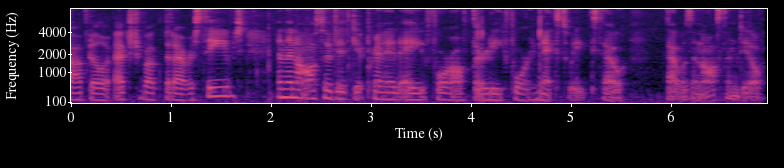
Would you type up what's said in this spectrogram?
$5 extra buck that I received. And then I also did get printed a 4 off 30 for next week. So that was an awesome deal.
